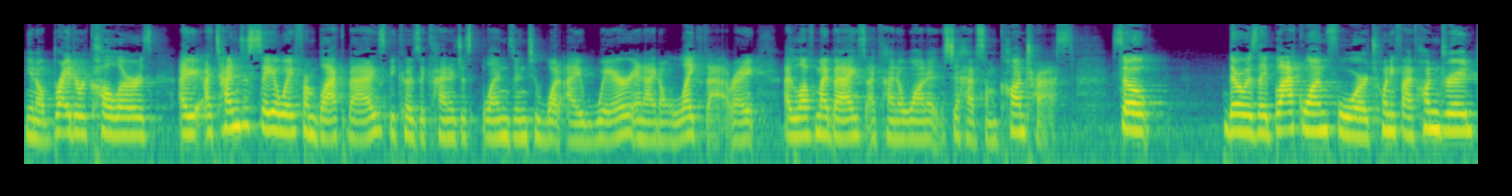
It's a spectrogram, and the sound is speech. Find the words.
you know, brighter colors. I, I tend to stay away from black bags because it kind of just blends into what I wear and I don't like that, right? I love my bags. I kind of want it to have some contrast. So there was a black one for 2500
